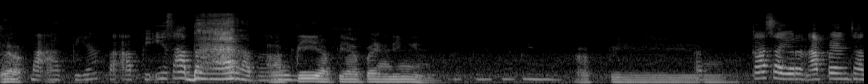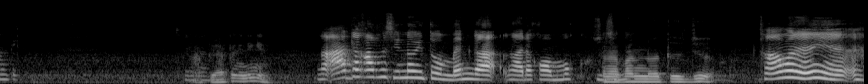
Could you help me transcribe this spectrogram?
Ya, Pak api ya, Pak api. Ih sabar. Apa? api api apa yang dingin? Api, api, apa yang dingin? Api Kak sayuran apa yang cantik? Sayuran. api apa yang dingin? Nggak ada kamu Sino itu, Ben. Nggak, nggak ada komuk. 0827 Kamu nanya.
